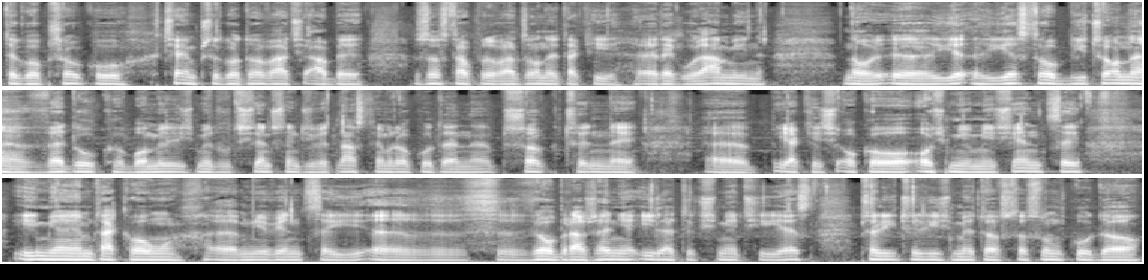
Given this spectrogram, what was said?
tego przoku. Chciałem przygotować, aby został wprowadzony taki regulamin. No, jest to obliczone według, bo mieliśmy w 2019 roku ten przok czynny E, jakieś około 8 miesięcy i miałem taką e, mniej więcej e, wyobrażenie, ile tych śmieci jest. Przeliczyliśmy to w stosunku do,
